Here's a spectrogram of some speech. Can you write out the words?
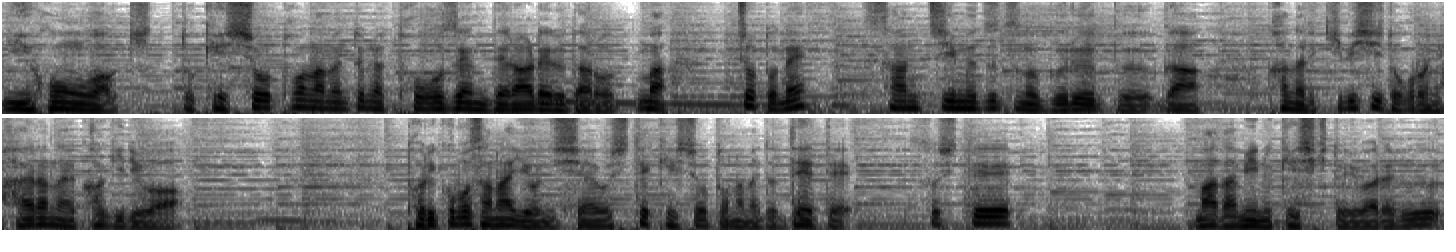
日本はきっと決勝トーナメントには当然出られるだろう、まあ、ちょっとね3チームずつのグループがかなり厳しいところに入らない限りは取りこぼさないように試合をして決勝トーナメント出てそしてまだ見ぬ景色と言われる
